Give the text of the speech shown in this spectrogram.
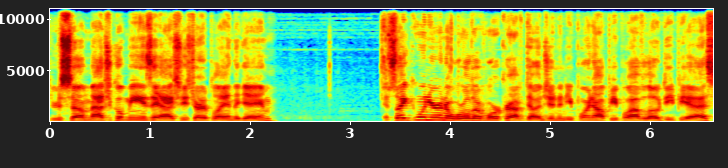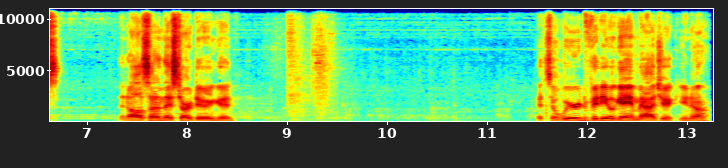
through some magical means, they actually started playing the game. It's like when you're in a World of Warcraft dungeon and you point out people have low DPS, then all of a sudden they start doing good. It's a weird video game magic, you know?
